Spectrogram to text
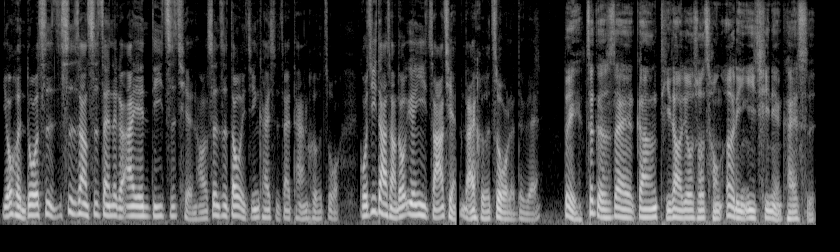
有很多事，事实上是在那个 IND 之前，哈，甚至都已经开始在谈合作，国际大厂都愿意砸钱来合作了，对不对？对，这个是在刚刚提到，就是说从二零一七年开始，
